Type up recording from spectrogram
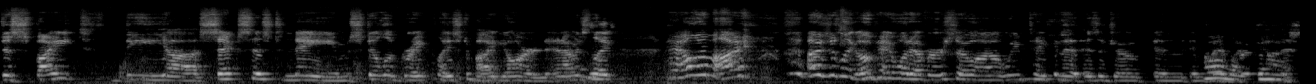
despite the uh, sexist name still a great place to buy yarn. And i was like how am i? I was just like, okay, whatever. So uh, we've taken it as a joke and, and Oh my gosh.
